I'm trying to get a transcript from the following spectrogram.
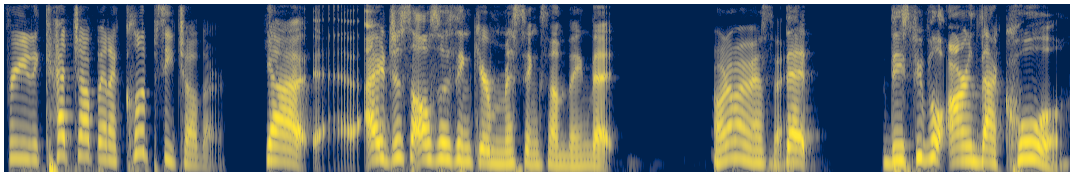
for you to catch up and eclipse each other. yeah, I just also think you're missing something that What am I missing? that these people aren't that cool.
